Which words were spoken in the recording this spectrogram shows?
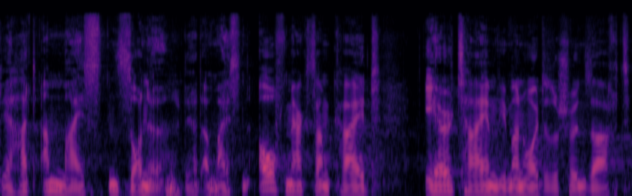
der hat am meisten Sonne, der hat am meisten Aufmerksamkeit, Airtime, wie man heute so schön sagt.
